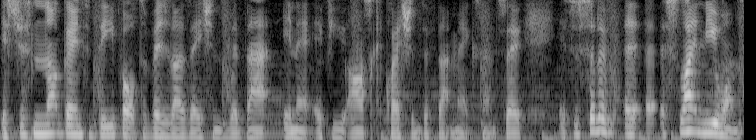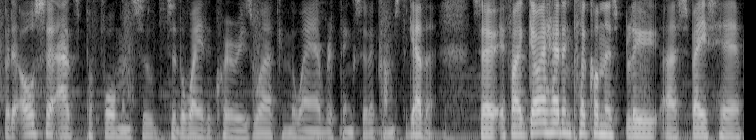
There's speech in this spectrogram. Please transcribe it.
it's just not going to default to visualizations with that in it if you ask questions, if that makes sense. So it's a sort of a, a slight nuance, but it also adds performance to, to, the way the queries work and the way everything sort of comes together. So if I go ahead and click on this blue uh, space here,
